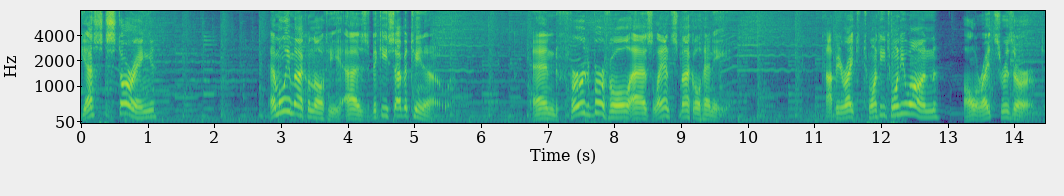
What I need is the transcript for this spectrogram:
Guest starring Emily McEnulty as Vicky Sabatino, and Ferd Burfel as Lance McElhenney. Copyright 2021, all rights reserved.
